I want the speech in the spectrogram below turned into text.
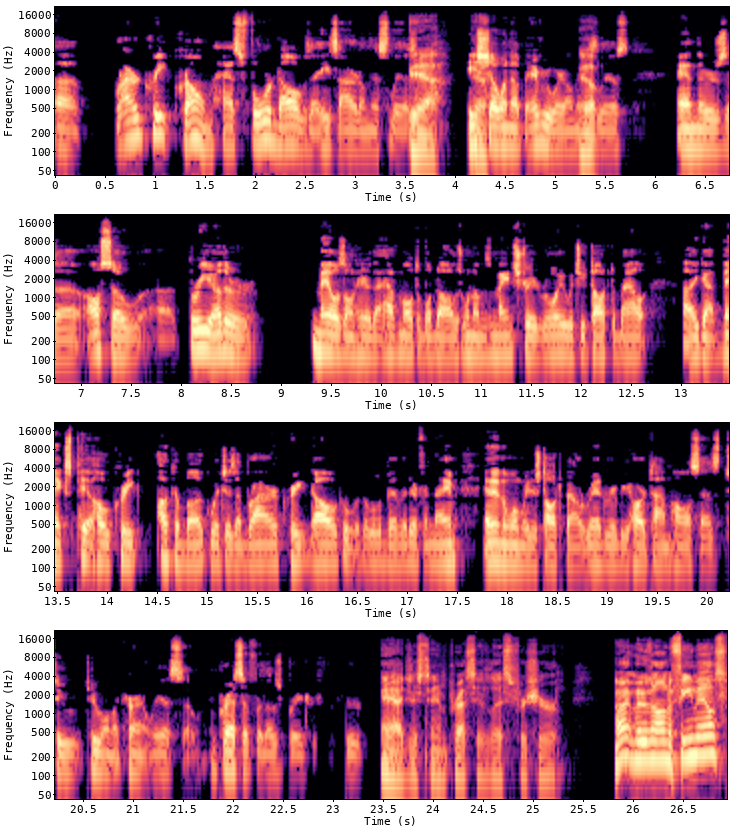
uh, Briar Creek Chrome has four dogs that he's hired on this list. Yeah, He's Yeah. showing up everywhere on this Yep. list. And there's uh, also uh, three other males on here that have multiple dogs. One of them is Main Street Roy, which you talked about. Uh, you got Beck's Pit Hole Creek Huckabuck, which is a Briar Creek dog with a little bit of a different name. And then the one we just talked about, Red Ruby Hard Time Hoss, has two two on the current list. So impressive for those breeders for sure. yeah, just an impressive list for sure. All right, moving on to females.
